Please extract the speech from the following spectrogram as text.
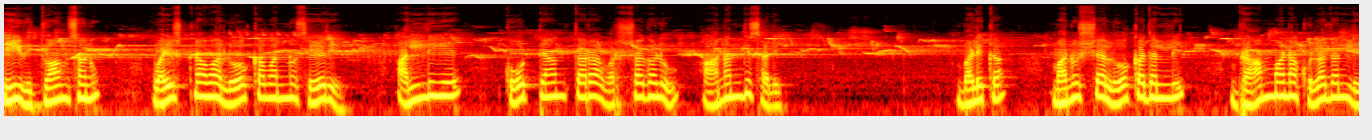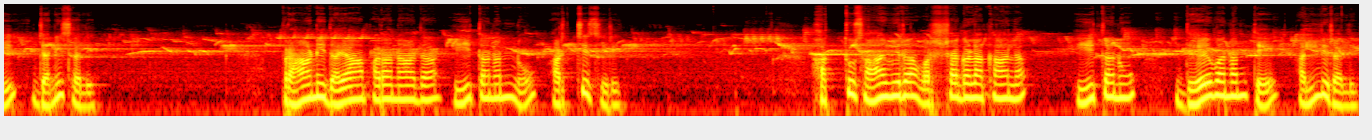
ಈ ವಿದ್ವಾಂಸನು ವೈಷ್ಣವ ಲೋಕವನ್ನು ಸೇರಿ ಅಲ್ಲಿಯೇ ಕೋಟ್ಯಾಂತರ ವರ್ಷಗಳು ಆನಂದಿಸಲಿ. ಬಳಿಕ ಮನುಷ್ಯ ಲೋಕದಲ್ಲಿ, ಬ್ರಾಹ್ಮಣ ಕುಲದಲ್ಲಿ ಜನಿಸಲಿ. ಪ್ರಾಣಿ ದಯಾಪರನಾದ ಈತನನ್ನು ಅರ್ಚಿಸಿರಿ. ಹತ್ತು ಸಾವಿರ ವರ್ಷಗಳ ಕಾಲ ಈತನು ದೇವನಂತೆ ಅಲ್ಲಿರಲಿ.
